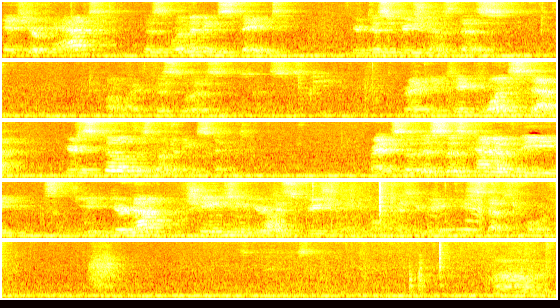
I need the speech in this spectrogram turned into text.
if you're at this limiting state, your distribution is this. Oh wait, this was, this is. Right, you take one step, you're still at this limiting state. Right, so this is kind of the, you- you're not changing your distribution anymore as you make these steps forward. Um,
